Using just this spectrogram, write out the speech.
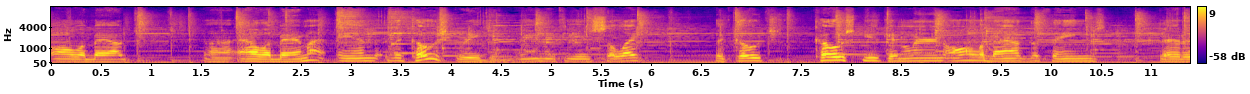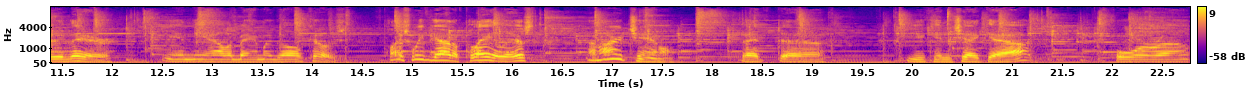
all about uh, Alabama and the coast region. And if you select the coach, coast, you can learn all about the things that are there in the Alabama Gulf Coast. Plus, we've got a playlist on our channel that uh, you can check out for uh,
